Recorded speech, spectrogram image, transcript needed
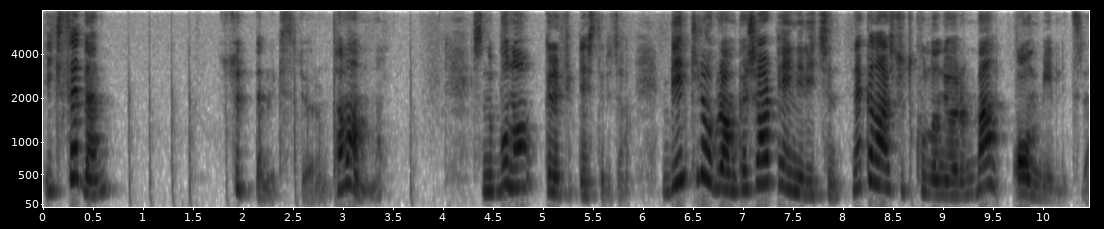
X'e de süt demek istiyorum. Tamam mı? Şimdi bunu grafikleştireceğim. 1 kilogram kaşar peyniri için ne kadar süt kullanıyorum ben? 11 litre.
